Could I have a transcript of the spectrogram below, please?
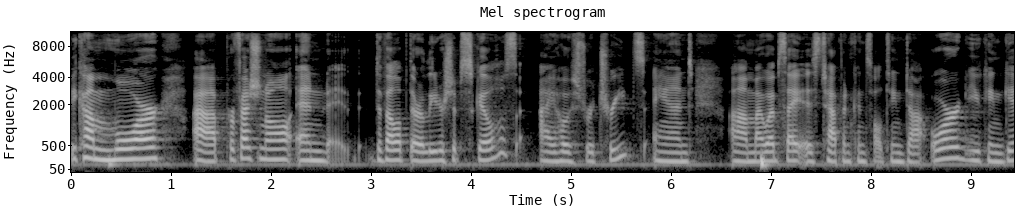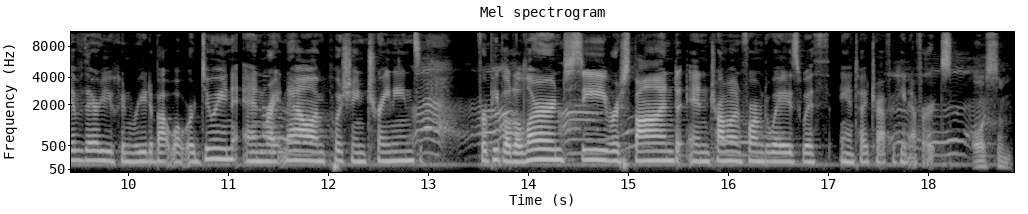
become more uh, professional and develop their leadership skills. I host retreats, and um, my website is tappanconsulting.org. You can give there. You can read about what we're doing. And right now, I'm pushing trainings for people to learn, see, respond in trauma-informed ways with anti-trafficking efforts. Awesome.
